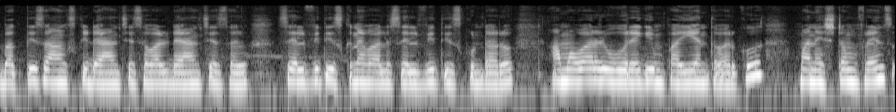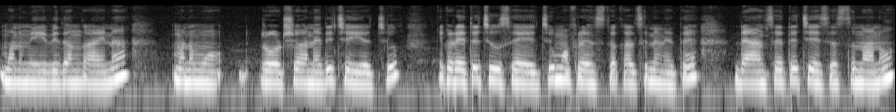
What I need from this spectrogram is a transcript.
భక్తి సాంగ్స్కి డ్యాన్స్ చేసేవాళ్ళు డ్యాన్స్ చేస్తారు. సెల్ఫీ తీసుకునే వాళ్ళు సెల్ఫీ తీసుకుంటారు. అమ్మవారి ఊరేగింపు అయ్యేంత వరకు మన ఇష్టం ఫ్రెండ్స్ మనం ఏ విధంగా అయినా మనము రోడ్ షో అనేది చేయొచ్చు. ఇక్కడైతే చూసేయచ్చు మా ఫ్రెండ్స్తో కలిసి నేనైతే డ్యాన్స్ అయితే చేసేస్తున్నాను.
